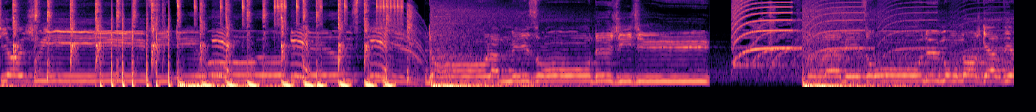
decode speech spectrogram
Judéo, juif, Dans la maison de mon ange gardien.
